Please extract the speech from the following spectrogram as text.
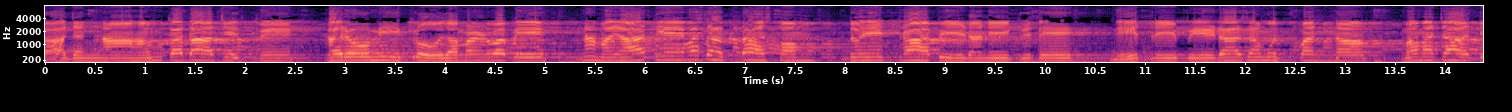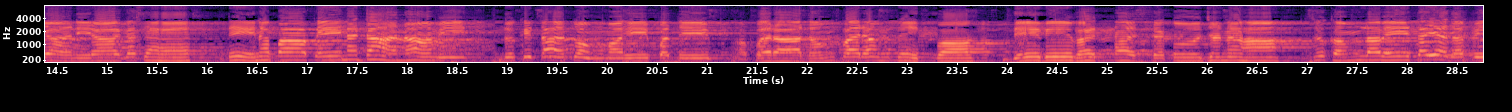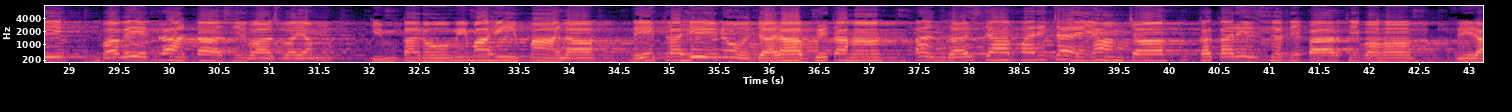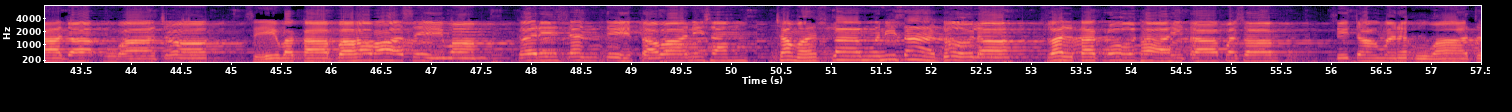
राजन्नाहम् कदाचिद्वे करोमि क्रोधमण्वपि। न मया त्येव सत्तास्त्वम् दुहित्रा पीडने कृते नेत्रे पीडा समुत्पन्ना। मम चाद्य निरागसः। तेन पापेन जानामि। दुःखिता त्वम् महीपते। अपराधम् परम् कृत्वा। देवे भक्तस्य को जनः सुखम् लभेत यदपि। भवेत्राता शिवा स्वयम् किम् करोमि महीपाला। नेत्रहीनो जराभृतः अन्धस्य परिचर्याम् च करिष्यति पार्थिवः। श्रीराजा उवाच सेवका बहवा सेवाम् करिष्यन्ति तवानिशम् क्षमस्व मुनिशार्दूला स्वल्पक्रोधाहितापस श्रीचौवन उवाच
